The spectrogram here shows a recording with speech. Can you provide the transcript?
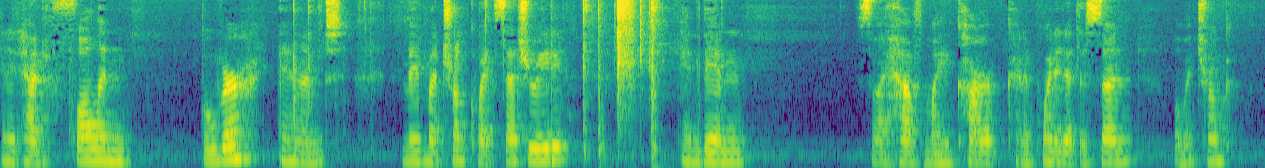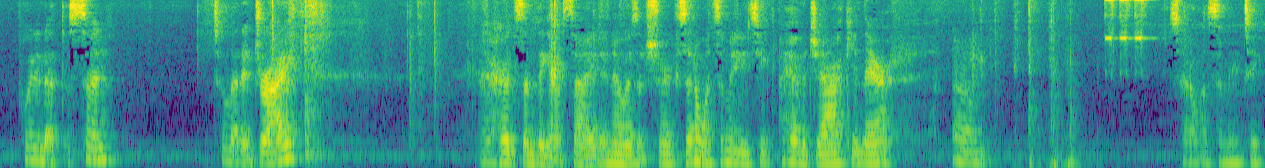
and it had fallen over and made my trunk quite saturated. And then, so I have my car kind of pointed at the sun, well my trunk pointed at the sun to let it dry. I heard something outside and I wasn't sure because I don't want somebody to take, I have a jack in there. Um, so I don't want somebody to take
